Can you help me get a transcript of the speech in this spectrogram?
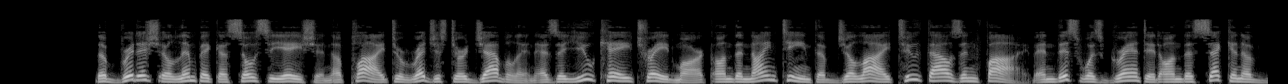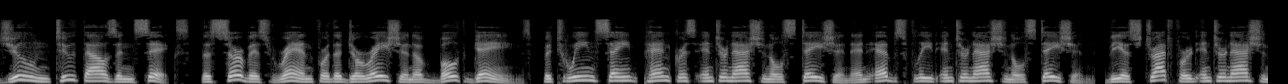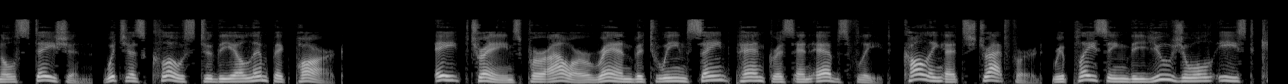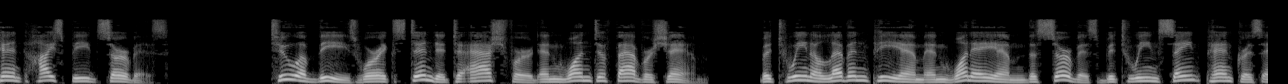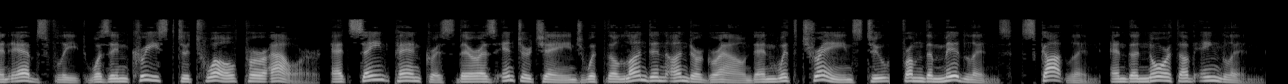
The British Olympic Association applied to register Javelin as a UK trademark on 19 July 2005 and this was granted on 2 June 2006. The service ran for the duration of both games, between St Pancras International Station and Ebbsfleet International Station, via Stratford International Station, which is close to the Olympic Park. Eight trains per hour ran between St Pancras and Ebbsfleet, calling at Stratford, replacing the usual East Kent high-speed service. Two of these were extended to Ashford and one to Faversham. Between 11 p.m. and 1 a.m. the service between St Pancras and Ebbsfleet was increased to 12 per hour. At St Pancras there is interchange with the London Underground and with trains to, from the Midlands, Scotland, and the north of England.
